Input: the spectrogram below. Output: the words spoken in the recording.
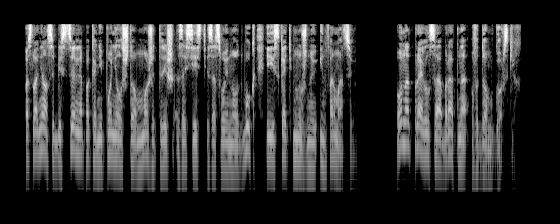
послонялся бесцельно, пока не понял, что может лишь засесть за свой ноутбук и искать нужную информацию. Он отправился обратно в дом Горских.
